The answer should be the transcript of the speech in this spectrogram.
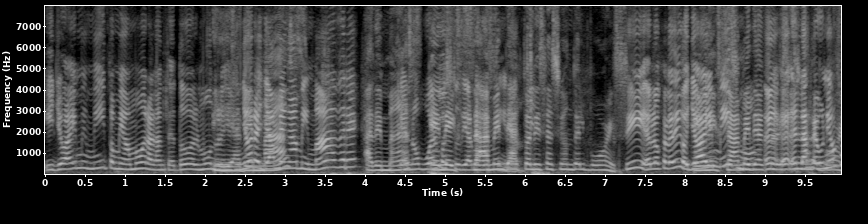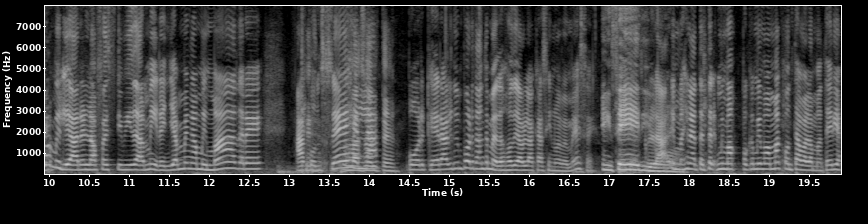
Y yo ahí mimito, mi amor, delante de todo el mundo. Le Y dije, señores, además- llamen a mi madre. Además, que no vuelvo el a estudiar examen medicina. de actualización del board. Sí, es lo que le digo. Yo El ahí mismo, de en, actualización en la reunión board. familiar, en la festividad, miren, llamen a mi madre, La aconsejenla, porque era algo importante, me dejó de hablar casi nueve meses. ¿En serio? Claro, imagínate, porque mi mamá contaba la materia,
